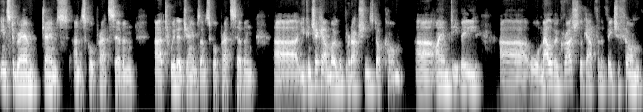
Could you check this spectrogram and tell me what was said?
Instagram, James underscore Pratt seven, uh, Twitter, James underscore Pratt seven. Uh, you can check out mogulproductions.com, uh, IMDb, uh, or Malibu Crush. Look out for the feature film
